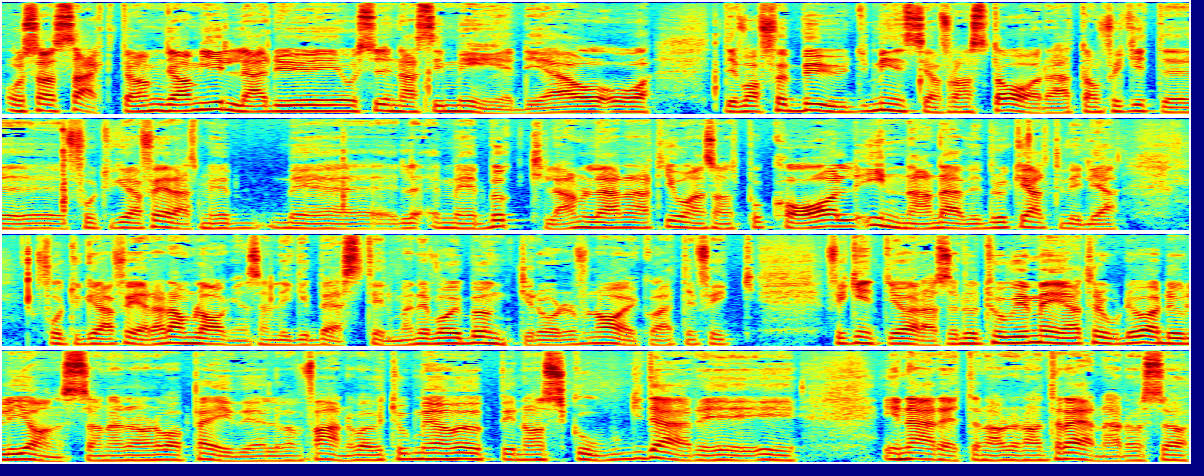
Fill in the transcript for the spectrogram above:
och som sagt, de, de gillade ju att synas i media och, och, det var förbud, minns jag från Stara, att de fick inte fotograferas med, med, med bucklan, Lennart Johanssons pokal innan där. Vi brukar alltid vilja fotografera de lagen som ligger bäst till. Men det var ju bunkerorder från AIK att det fick, fick inte göra. Så då tog vi med, jag tror det var Dulle Jönsson eller om det var Päivi eller vem fan det var. Vi tog med dem upp i någon skog där i, i, i närheten av där han tränade och så,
